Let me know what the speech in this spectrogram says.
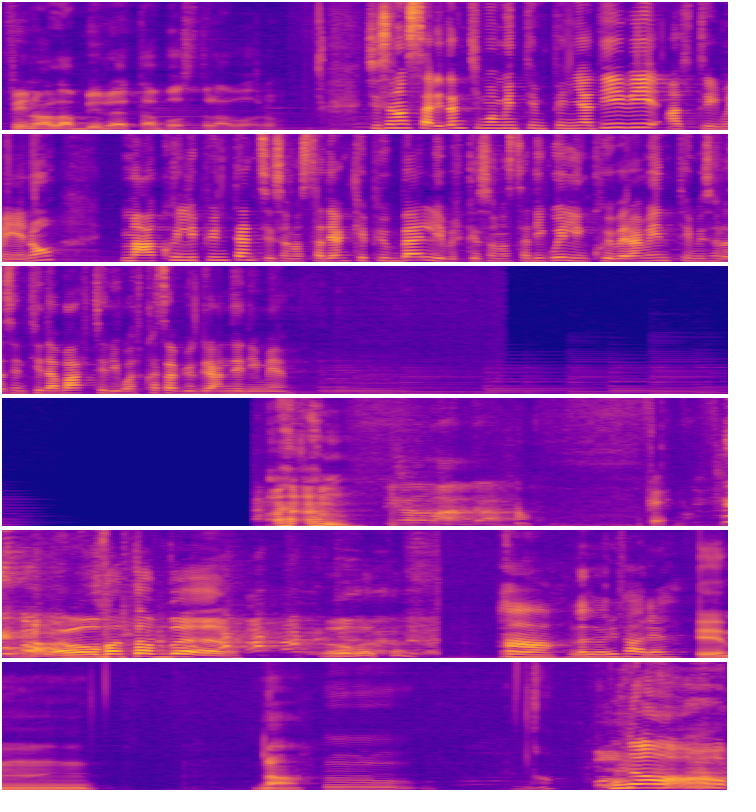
fino alla birretta post lavoro. Ci sono stati tanti momenti impegnativi, altri meno, ma quelli più intensi sono stati anche più belli perché sono stati quelli in cui veramente mi sono sentita parte di qualcosa più grande di me. Prima domanda. No, fermo. L'avevo fatta bene. fatta bene. Ah, la devo rifare? Ehm, no. Mm, no. No!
